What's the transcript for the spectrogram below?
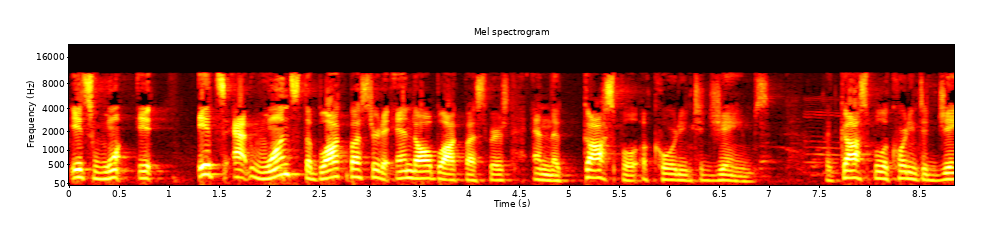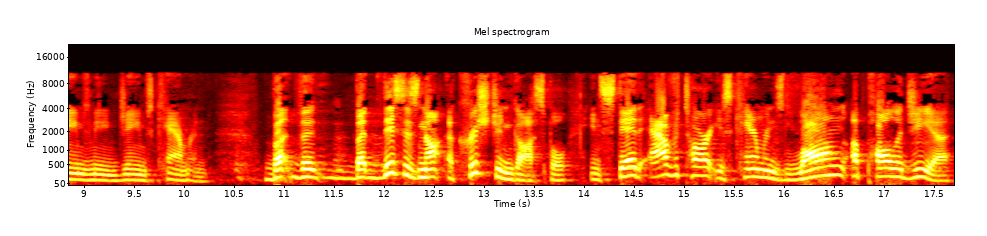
It's, one, it, it's at once the blockbuster to end all blockbusters and the gospel according to James. The gospel according to James, meaning James Cameron. But, the, but this is not a Christian gospel. Instead, Avatar is Cameron's long apologia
